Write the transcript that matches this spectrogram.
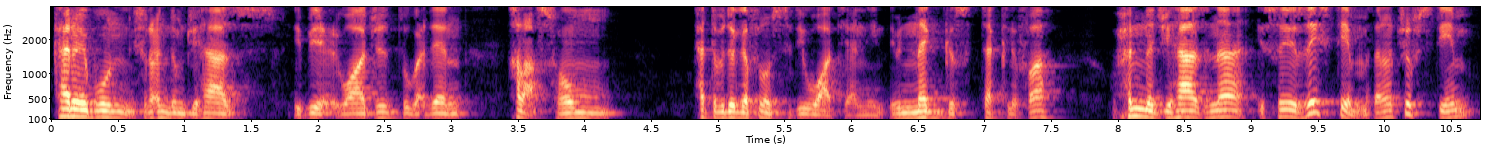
كانوا يبون يصير عندهم جهاز يبيع واجد وبعدين خلاص هم حتى بدوا يقفلون استديوهات يعني ننقص التكلفة. وحنا جهازنا يصير زي Steam مثلا. تشوف Steam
